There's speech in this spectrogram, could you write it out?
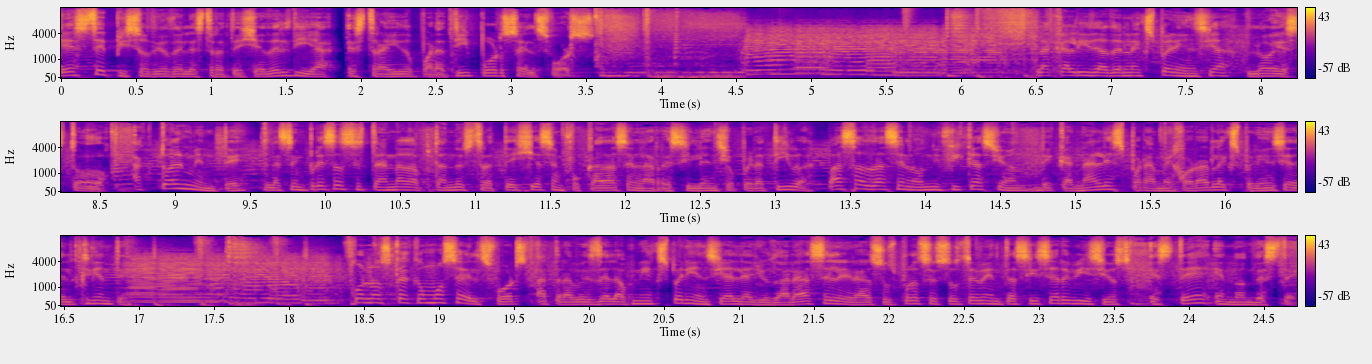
Este episodio de la Estrategia del Día es traído para ti por Salesforce. La calidad en la experiencia lo es todo. Actualmente, las empresas están adaptando estrategias enfocadas en la resiliencia operativa, basadas en la unificación de canales para mejorar la experiencia del cliente. Conozca cómo Salesforce a través de la Experiencia le ayudará a acelerar sus procesos de ventas y servicios esté en donde esté.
